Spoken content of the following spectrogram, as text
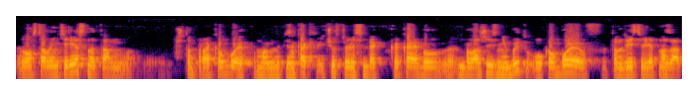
вам стало интересно там что там про ковбоев, по-моему, написано, как чувствовали себя, какая был, была жизнь и быт у ковбоев там 200 лет назад.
